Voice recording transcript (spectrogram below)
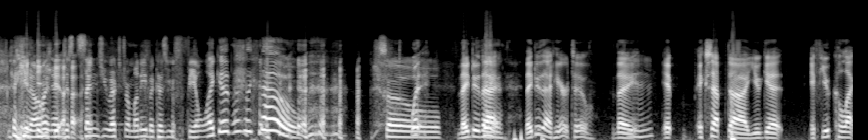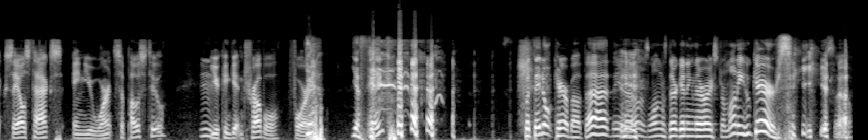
you know, and, and just send you extra money because you feel like it. I was like, no. So Wait. They do that. They do that here too. They Mhm. it except uh, you get if you collect sales tax and you weren't supposed to, Mm. you can get in trouble for Yeah. you think? But they don't care about that, you know. As long as they're getting their extra money, who cares? yeah. So,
